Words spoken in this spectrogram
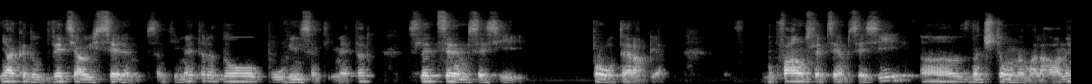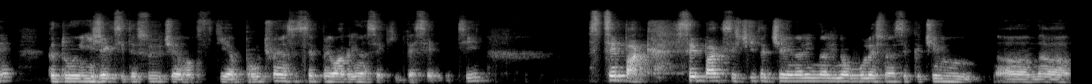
някъде от 2,7 см до половин см след 7 сесии пролотерапия. Буквално след 7 сесии а, значително намаляване, като инжекциите в случая в тия проучвания са се прилагали на всеки две седмици. Все пак, все пак се счита, че е нали, нали, много лесно да се качим а, на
